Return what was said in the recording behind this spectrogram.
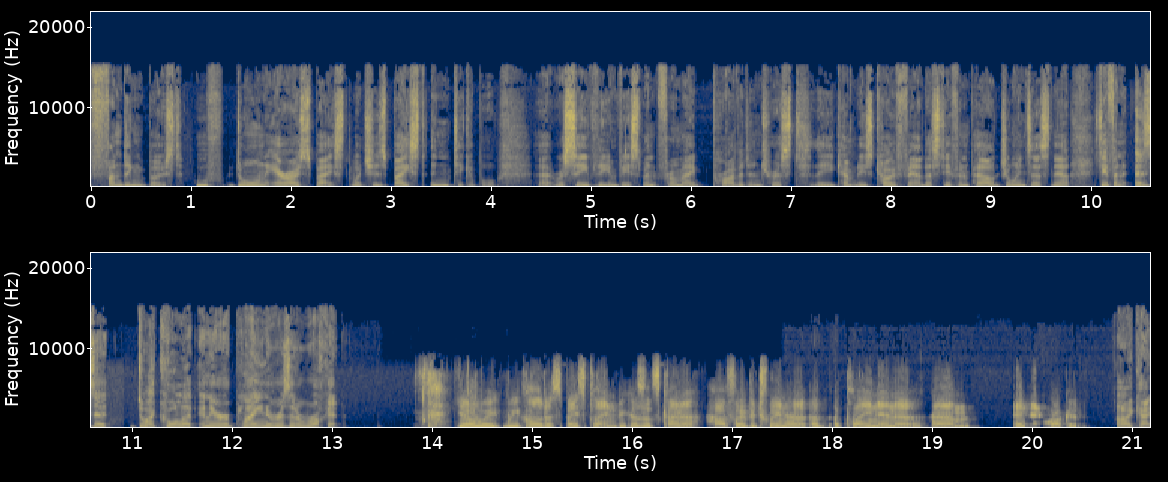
funding boost. Oof. Dawn Aerospace, which is based in Tekapo, uh, received the investment from a private interest. The company's co-founder Stefan Powell joins us now. Stefan, is it? Do I call it an airplane or is it a rocket? Yeah, we, we call it a space plane because it's kind of halfway between a, a, a, plane and a, um, and a rocket. Okay.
